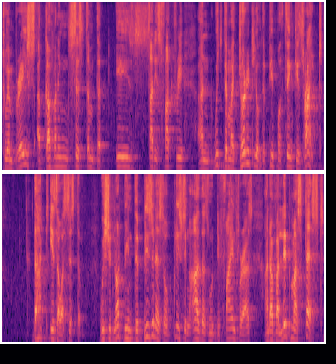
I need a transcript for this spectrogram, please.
to embrace a governing system that is satisfactory and which the majority of the people think is right, that is our system. We should not be in the business of pleasing others who define for us and have a litmus test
